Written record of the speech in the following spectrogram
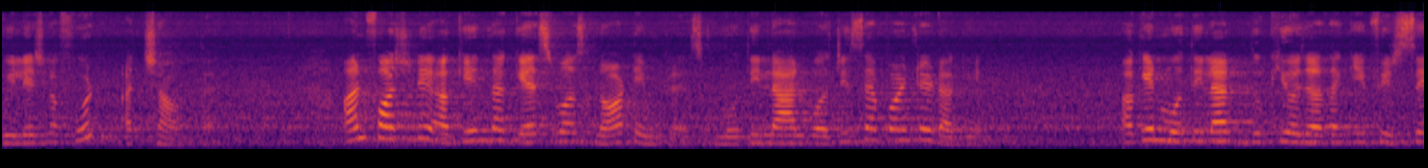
विलेज का फ़ूड अच्छा होता है। Unfortunately again the guest was not impressed Motilal was disappointed again again Motilal दुखी हो जाता कि फिर से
